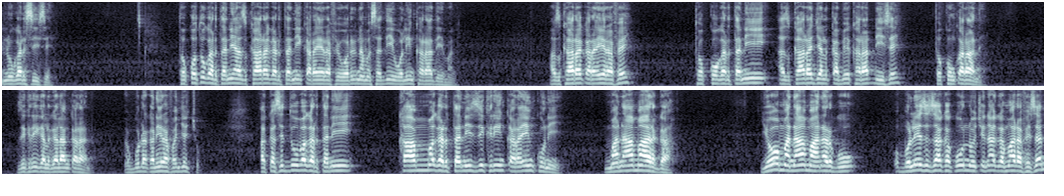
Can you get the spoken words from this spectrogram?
nu garsiise tokkotu gartanii azkaara gartanii qara'ee rafe warri nama sadii waliin karaa deeman azkaara qara'ee rafe tokko gartanii azkaara jalqabee karaa dhiise tokkon qaraane zikrii galgalaan qaraane nagguu dhaqanii rafan jechu akkasit duuba gartanii kaamma gartanii zikriin qara'in kun manaama arga yoo manaamaan argu obboleessa isaa kakuunnoo cinaa gamaa rafe san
